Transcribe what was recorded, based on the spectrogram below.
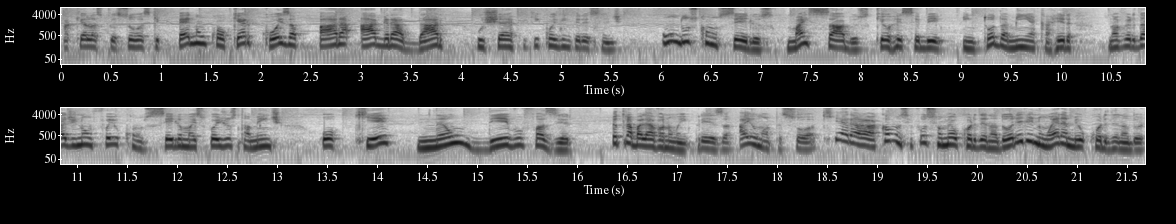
aquelas pessoas que pegam qualquer coisa para agradar o chefe. Que coisa interessante. Um dos conselhos mais sábios que eu recebi em toda a minha carreira, na verdade não foi o conselho, mas foi justamente o que não devo fazer. Eu trabalhava numa empresa, aí uma pessoa que era como se fosse o meu coordenador, ele não era meu coordenador,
